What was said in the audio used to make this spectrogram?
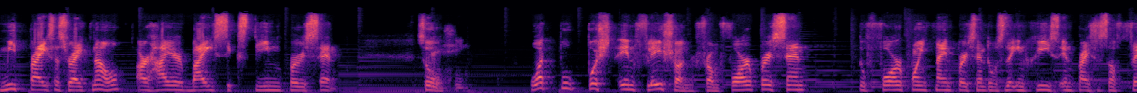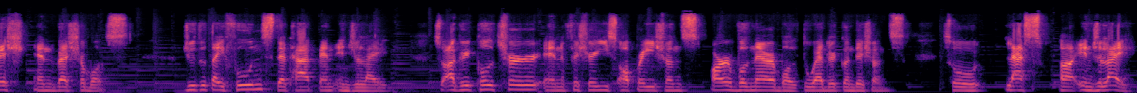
meat prices right now are higher by 16%. So what pushed inflation from 4% to 4.9% was the increase in prices of fish and vegetables due to typhoons that happened in July. So agriculture and fisheries operations are vulnerable to weather conditions. So last uh, in July,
